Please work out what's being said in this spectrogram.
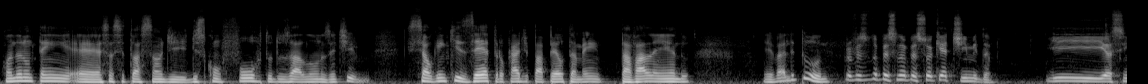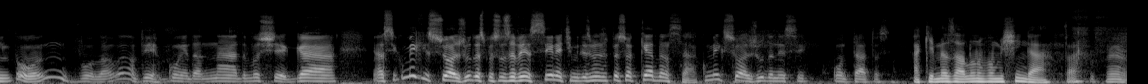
Quando não tem eh, essa situação de desconforto dos alunos, a gente, se alguém quiser trocar de papel também, tá valendo. E vale tudo. Professor, estou pensando em uma pessoa que é tímida. E assim, pô, eu não vou lá, é uma vergonha danada, vou chegar. Assim, como é que o senhor ajuda as pessoas a vencerem a timidez, mas a pessoa quer dançar? Como é que o senhor ajuda nesse contato assim? Aqui meus alunos vão me xingar, tá? Ah,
